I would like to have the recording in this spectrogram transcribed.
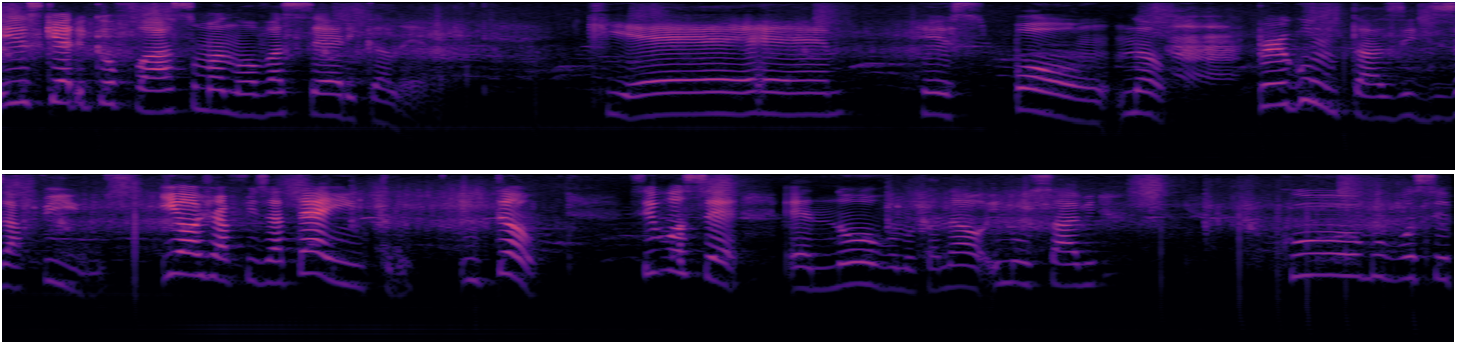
Eles querem que eu faça uma nova série, galera. Que é... Respond... Não. Perguntas e desafios. E eu já fiz até intro. Então, se você é novo no canal e não sabe como você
